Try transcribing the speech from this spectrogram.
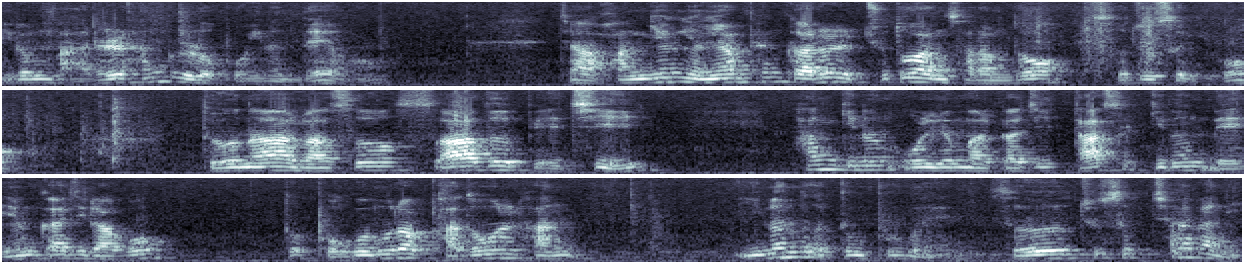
이런 말을 한 걸로 보이는데요. 자, 환경 영향 평가를 주도한 사람도 서주석이고 더 나아가서 사드 배치 한 기는 올 연말까지 다섯 기는 내년까지라고 또 보건우라 파동을 한 이런 어떤 부분에 서주석 차관이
